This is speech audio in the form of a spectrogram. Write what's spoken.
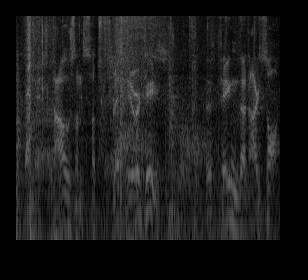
A thousand such flip. Here it is. The thing that I sought.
